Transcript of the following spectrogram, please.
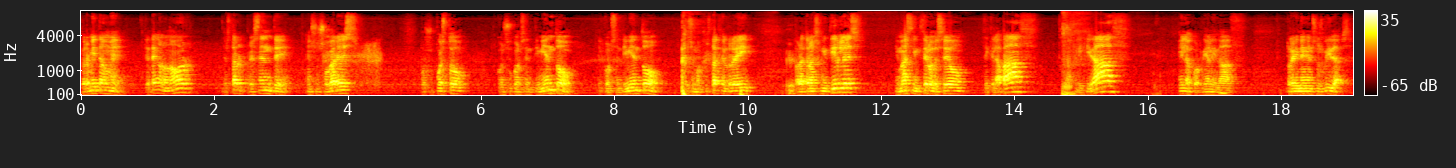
Permítanme que tenga el honor estar presente en sus hogares, por supuesto, con su consentimiento, el consentimiento de Su Majestad el Rey, para transmitirles mi más sincero deseo de que la paz, la felicidad y la cordialidad reinen en sus vidas.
